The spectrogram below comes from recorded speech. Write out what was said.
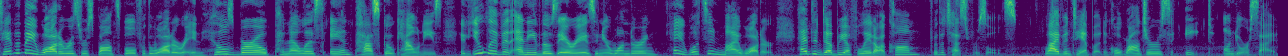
Tampa Bay Water is responsible for the water in Hillsborough, Pinellas, and Pasco counties. If you live in any of those areas and you're wondering, hey, what's in my water? Head to WFLA.com for the test results. Live in Tampa, Nicole Rogers, 8 on your side.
